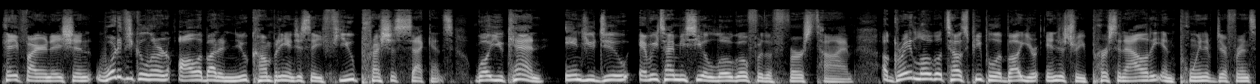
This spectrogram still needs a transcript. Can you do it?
Hey Fire Nation, what if you could learn all about a new company in just a few precious seconds? Well, you can and you do every time you see a logo for the first time. A great logo tells people about your industry, personality, and point of difference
